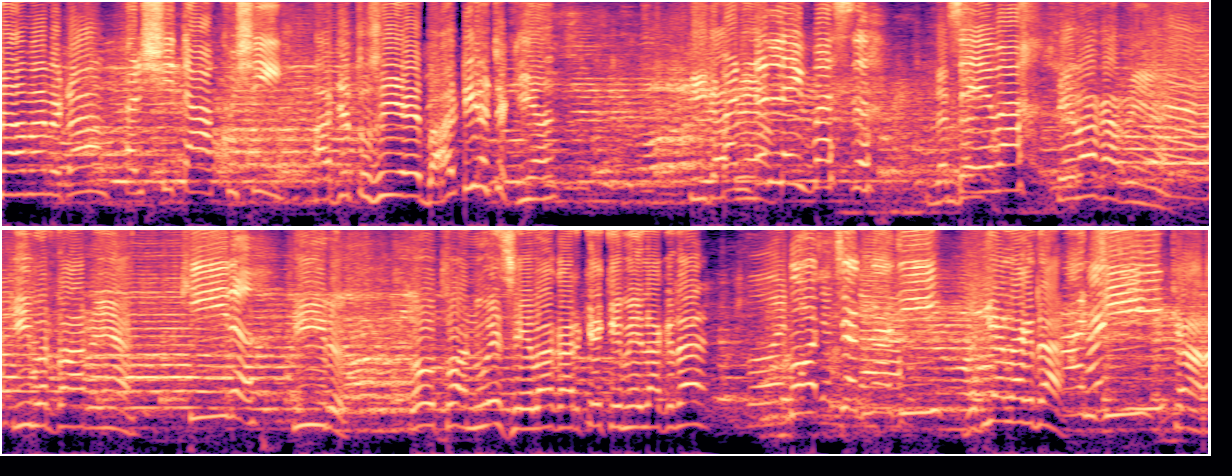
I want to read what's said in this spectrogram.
ਨਾਮ ਹੈ ਬੇਟਾ? ਹਰਸ਼ਿਤਾ ਖੁਸ਼ੀ। ਅੱਜ ਤੁਸੀਂ ਇਹ ਬਾਲਟੀਆਂ ਚੱਕੀਆਂ? ਕੀ ਕਰ ਰਹੇ ਆ ਲਈ ਬਸ। ਲੰਗਰ ਸੇਵਾ। ਸੇਵਾ ਕਰ ਰਹੇ ਆ ਕੀ ਵਰਤਾ ਰਹੇ ਆ ਖੀਰ। ਖੀਰ। ਤੋ ਤੁਹਾਨੂੰ ਇਹ ਸੇਵਾ ਕਰਕੇ ਕਿਵੇਂ ਲੱਗਦਾ? ਬਹੁਤ ਚੰਗਾ। ਜੀ। ਵਧੀਆ ਲੱਗਦਾ? ਹਾਂਜੀ। ਅੱਛਾ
